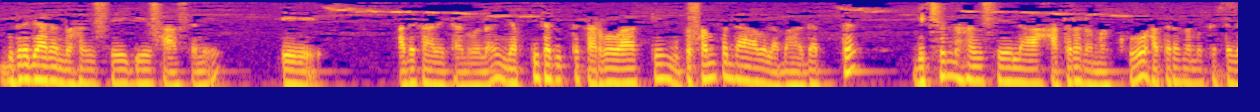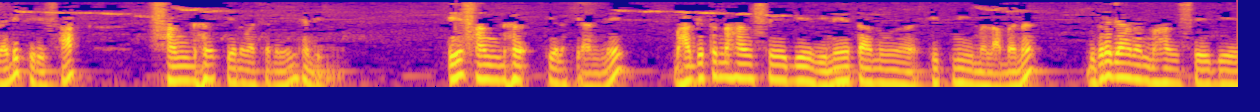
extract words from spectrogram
බුදුරජාණන් වහන්සේගේ ශාසනයේ ඒ අද කාලයට අනුව නම් ඥප්ති සතිත්ත කර්ම වාක්‍යයෙන් උපසම්පදාව ලබාගත් වික්ෂුන් වහන්සේලා හතර නමක් හෝ හතර නමකට වැඩි පිරිසක් සංඝ කියන වචනයෙන් හැඳින්වෙනවා. ඒ සංඝ කියලා කියන්නේ භාග්‍යතුන් වහන්සේගේ විනයට අනුව හික්මීම ලබන බුදුරජාණන් වහන්සේගේ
